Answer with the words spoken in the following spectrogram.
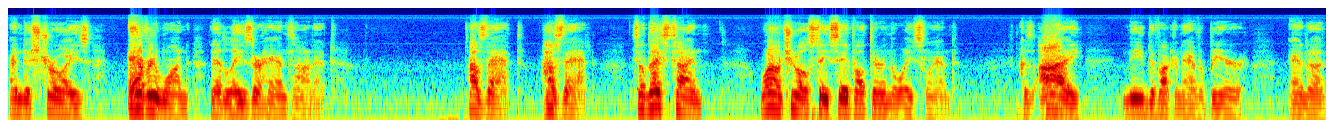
and destroys everyone that lays their hands on it how's that how's that till next time why don't you all stay safe out there in the wasteland because I need to fucking have a beer and uh,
